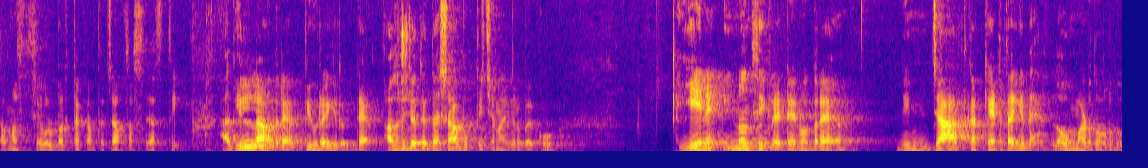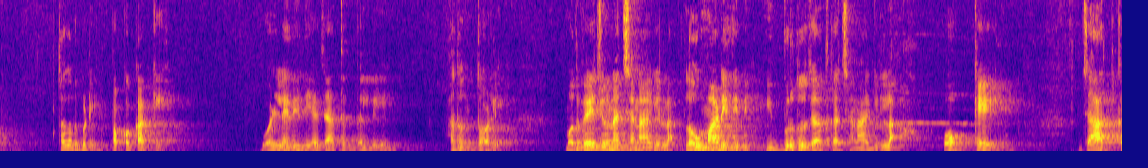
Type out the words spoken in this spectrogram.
ಸಮಸ್ಯೆಗಳು ಬರ್ತಕ್ಕಂಥ ಚಾನ್ಸಸ್ ಜಾಸ್ತಿ. ಅದಿಲ್ಲ ಅಂದರೆ ಪ್ಯೂರಾಗಿರುತ್ತೆ ಅದ್ರ ಜೊತೆ ದಶಾಭುಕ್ತಿ ಚೆನ್ನಾಗಿರಬೇಕು. ಏನೇ, ಇನ್ನೊಂದು ಸೀಕ್ರೆಟ್ ಏನು ಅಂದರೆ ನಿಮ್ಮ ಜಾತಕ ಕೆಟ್ಟದಾಗಿದೆ ಲವ್ ಮಾಡಿದವ್ರದ್ದು ತೆಗೆದುಬಿಡಿ ಪಕ್ಕಕ್ಕಾಕಿ ಒಳ್ಳೇದಿದೆಯಾ ಜಾತಕದಲ್ಲಿ? ಅದನ್ನು ತೊಳಿ. ಮದುವೆ ಜೀವನ ಚೆನ್ನಾಗಿಲ್ಲ ಲವ್ ಮಾಡಿದ್ದೀವಿ ಇಬ್ಬರದ್ದು ಜಾತಕ ಚೆನ್ನಾಗಿಲ್ಲ. ಓಕೆ ಜಾತಕ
